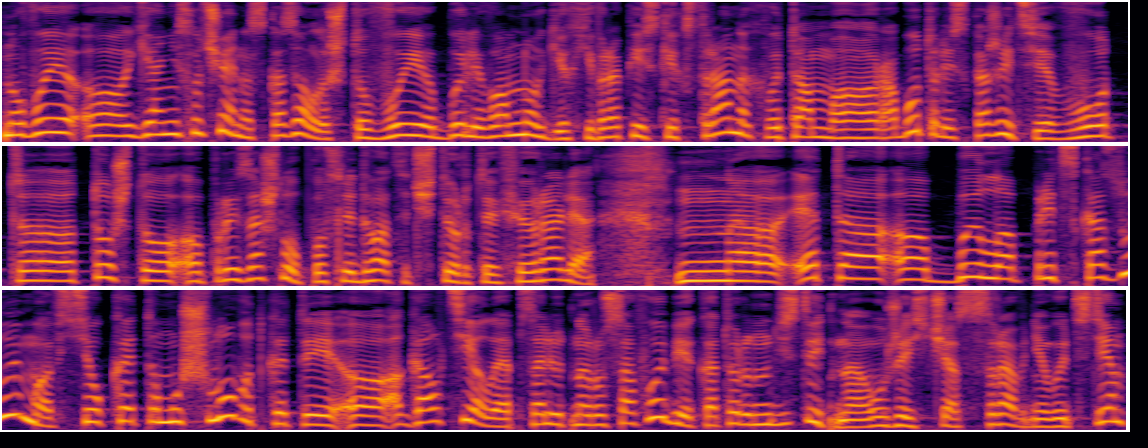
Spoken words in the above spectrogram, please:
Но вы, э, я не случайно сказала, что вы были во многих европейских странах, вы там э, работали. Скажите, вот то, что произошло после 24 февраля, это было предсказуемо? Все к этому шло, вот к этой оголтелой абсолютно русофобии, которую, ну, действительно, уже сейчас сравнивают с тем,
